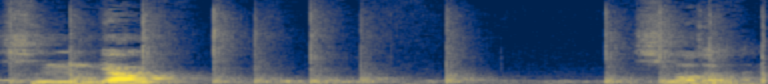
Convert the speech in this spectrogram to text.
신경 신호전달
